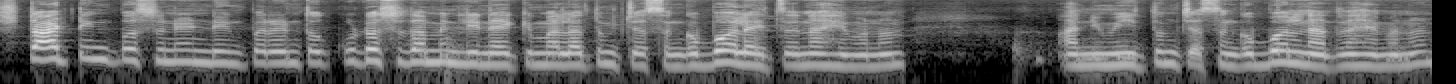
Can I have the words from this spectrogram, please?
स्टार्टिंगपासून एंडिंगपर्यंत कुठंसुद्धा म्हणली नाही की मला तुमच्यासंग बोलायचं नाही म्हणून. आणि मी तुमच्यासंग बोलणार नाही म्हणून.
